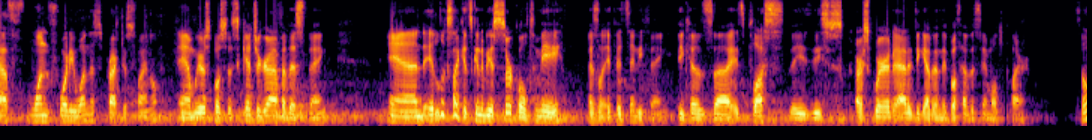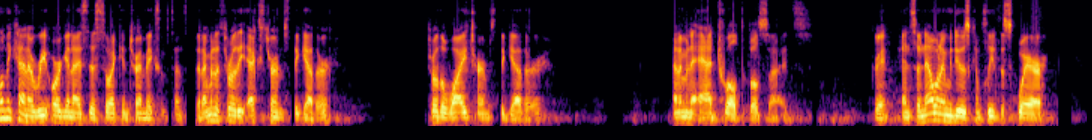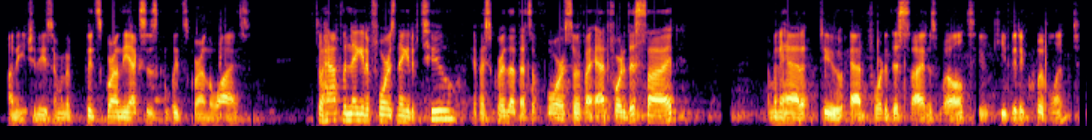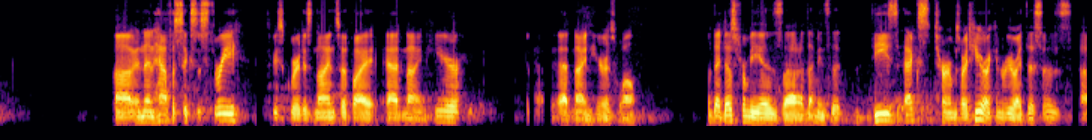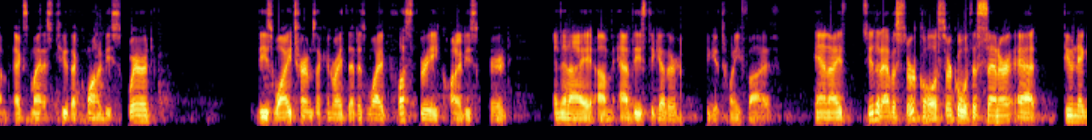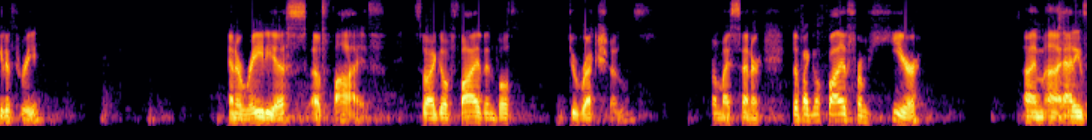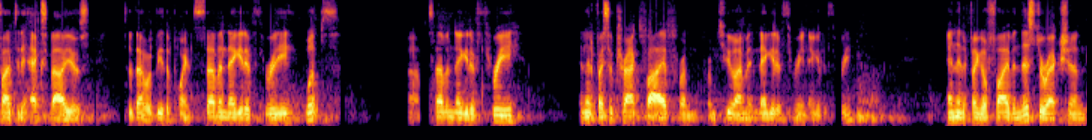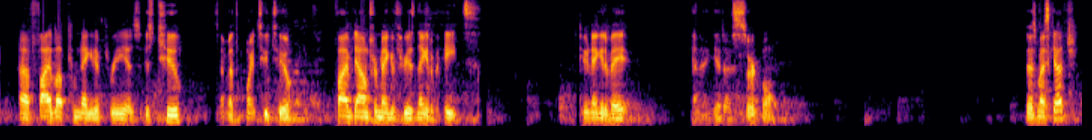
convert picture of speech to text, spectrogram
Math 141, this is practice final, and we were supposed to sketch a graph of this thing. And it looks like it's going to be a circle to me, as if it's anything, because uh, it's plus, they, these are squared, added together, and they both have the same multiplier. So let me kind of reorganize this so I can try and make some sense of it. I'm going to throw the x terms together, throw the y terms together, and I'm going to add 12 to both sides. Great. And so now what I'm going to do is complete the square on each of these. So I'm going to complete the square on the x's, complete the square on the y's. So half of negative 4 is negative 2. If I square that, that's a 4. So if I add 4 to this side, I'm going to add to add 4 to this side as well to keep it equivalent. Uh, and then half of 6 is 3. 3 squared is 9. So if I add 9 here, I'm going to have to add 9 here as well. What that does for me is uh, that means that these x terms right here, I can rewrite this as um, x minus 2, that quantity squared these y terms, I can write that as y plus 3 quantity squared. And then I um, add these together to get 25. And I see that I have a circle, a circle with a center at 2, negative 3, and a radius of 5. So I go 5 in both directions from my center. So if I go 5 from here, I'm uh, adding 5 to the x values. So that would be the point 7, negative 3, whoops, um, 7, negative 3. And then if I subtract 5 from, from 2, I'm at negative 3, negative 3. And then if I go 5 in this direction, uh, 5 up from negative 3 is, is 2. So I'm at the point 2, 2. 5 down from negative 3 is negative 8. 2, negative 8. And I get a circle. There's my sketch.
